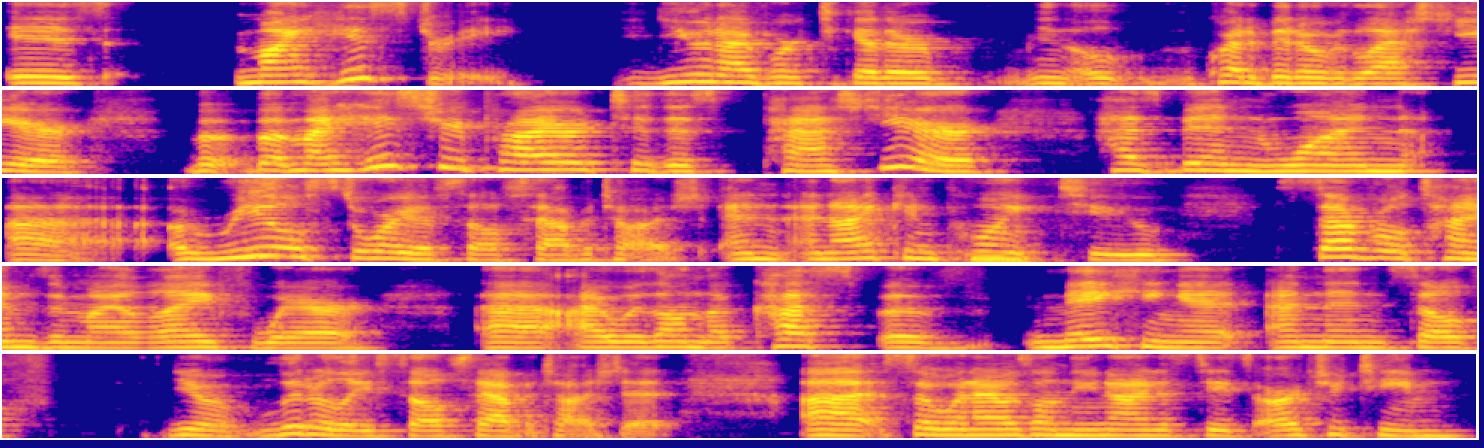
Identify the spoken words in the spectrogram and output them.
is my history. You and I've worked together, you know, quite a bit over the last year but but my history prior to this past year has been one uh, a real story of self-sabotage and and i can hmm. point mm. to several times in my life where uh, i was on the cusp of making it and then self you know literally self-sabotaged it uh, so when i was on the united states archery team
